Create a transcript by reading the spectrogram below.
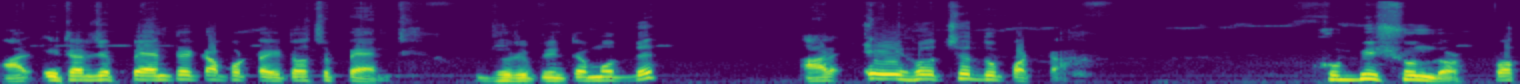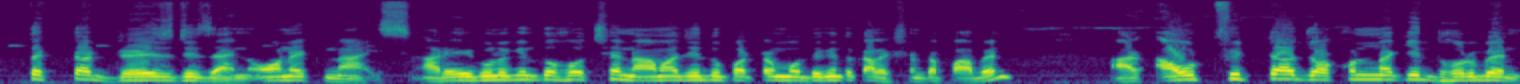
আর এটার যে প্যান্টের কাপড়টা, এটা হচ্ছে প্যান্ট জুরি প্রিন্টের মধ্যে। আর এই হচ্ছে দুপাট্টা। খুবই সুন্দর, প্রত্যেকটা ড্রেস ডিজাইন অনেক নাইস। আর এগুলো কিন্তু হচ্ছে নামাজি দুপাট্টার মধ্যে কিন্তু কালেকশনটা পাবেন। আর আউটফিটটা যখন নাকি ধরবেন,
